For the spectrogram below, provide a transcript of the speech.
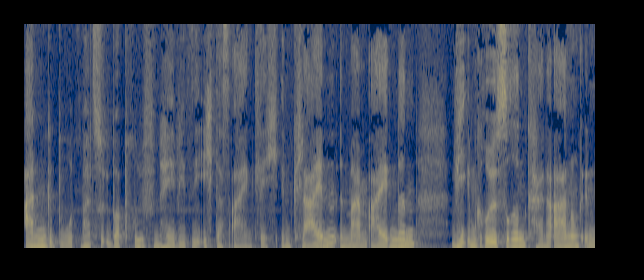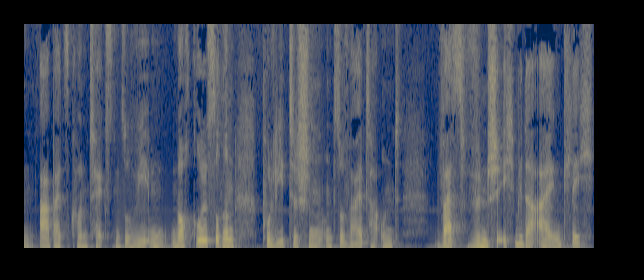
Angebot mal zu überprüfen, hey, wie sehe ich das eigentlich im Kleinen, in meinem eigenen, wie im Größeren, keine Ahnung, in Arbeitskontexten, sowie im noch größeren, politischen und so weiter. Und was wünsche ich mir da eigentlich?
